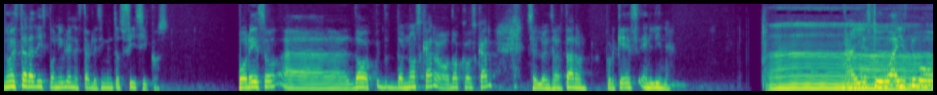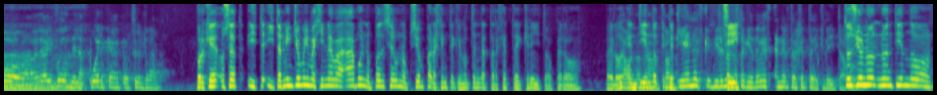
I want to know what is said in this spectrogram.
No estará disponible en establecimientos físicos. Por eso a Doc- Don Oscar o Doc Oscar se lo insertaron, porque es en línea. Ah. Ahí estuvo, ahí estuvo, ahí fue donde la puerca torció el rabo. Porque, o sea, y, te- y también yo me imaginaba, ah, bueno, puede ser una opción para gente que no tenga tarjeta de crédito, pero, pero No, entiendo no, que no te. tienes que dice Sí. la nota que debes tener tarjeta de crédito. Entonces yo no, no entiendo,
